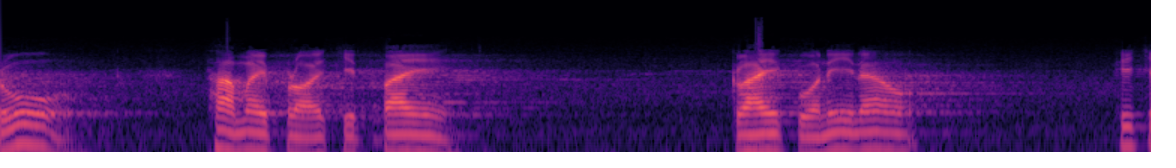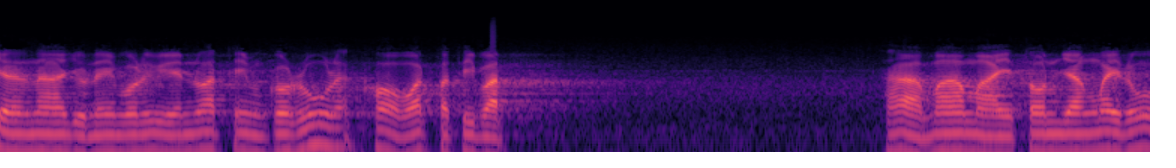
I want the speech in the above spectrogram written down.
รู้ ถ้าไม่ปล่อยจิตไป ไกลกว่านี้แล้ว พิจารณาอยู่ในบริเวณวัดนี่มันก็รู้แล้วข้อวัดปฏิบัติ ถ้ามาใหม่ตนยังไม่รู้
